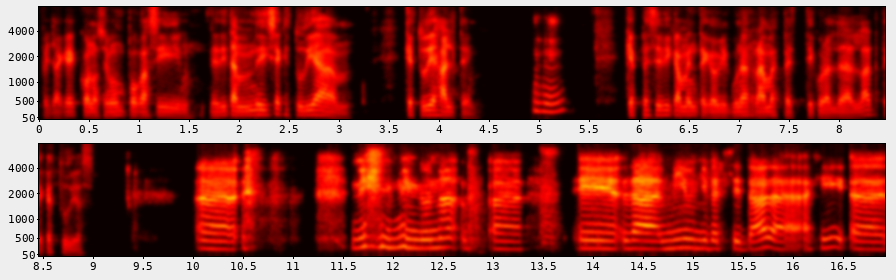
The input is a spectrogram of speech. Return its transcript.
pues ya que conocemos un poco así de ti, también me dice que estudia, que estudias arte. ¿Qué específicamente, que alguna rama particular del arte que estudias? Uh, ninguna. Ah, eh, la, mi universidad aquí ah,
